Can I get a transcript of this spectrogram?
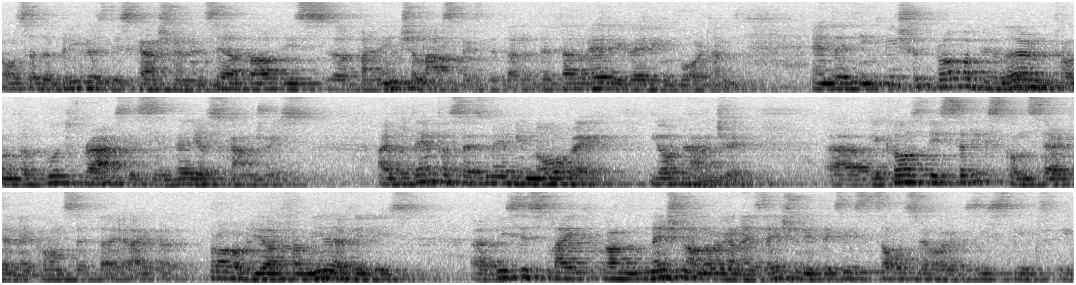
also the previous discussion and say about these financial aspects that are, that are very, very important. And I think we should probably learn from the good practice in various countries. I would emphasize maybe Norway, your country, uh, because this Rikskonsertene concept, I, I, probably you are familiar with this. Uh, this is like one national organization. It exists also or existed in,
